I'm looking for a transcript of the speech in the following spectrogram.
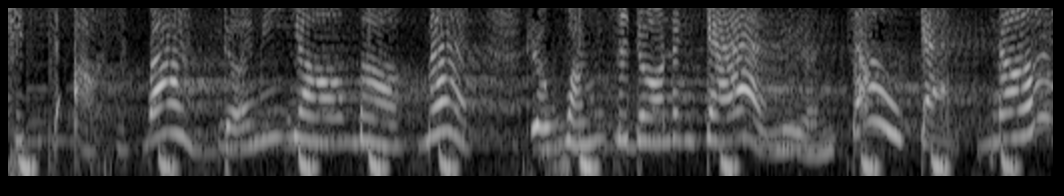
คิดจะออกจากบ้าน โดยไม่ยอมบอกแม่ ระวังจะโดนรังแกเหมือนเจ้าแกะน้อย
